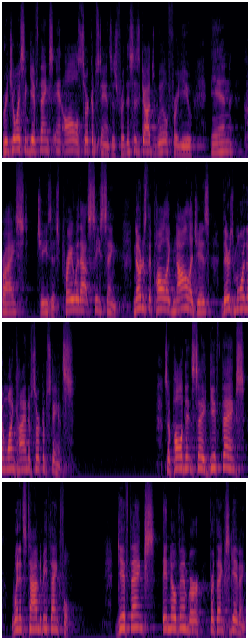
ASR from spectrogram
Rejoice and give thanks in all circumstances, for this is God's will for you in Christ Jesus. Pray without ceasing. Notice that Paul acknowledges there's more than one kind of circumstance. So Paul didn't say, give thanks when it's time to be thankful. Give thanks in November for Thanksgiving.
